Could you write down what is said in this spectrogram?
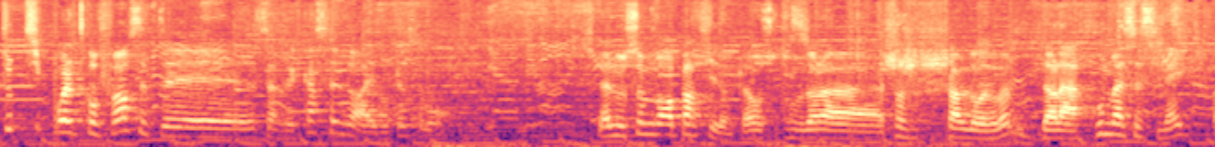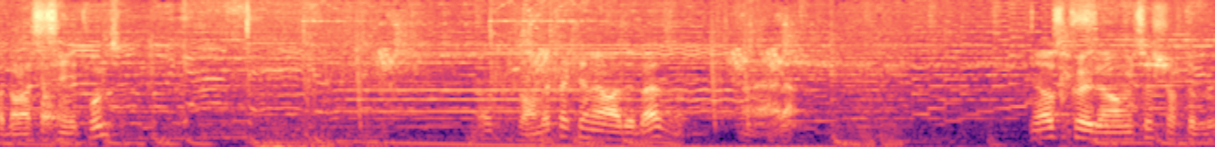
tout petit poil trop fort, c'était... ça avait cassé les oreilles donc là c'est bon. Là nous sommes repartis, donc là on se retrouve dans la, dans la Room Assassinate, enfin dans l'Assassinate Rooms. Hop, je vais remettre la caméra de base. Voilà. Là, c'est quoi les derniers messages sur le tableau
